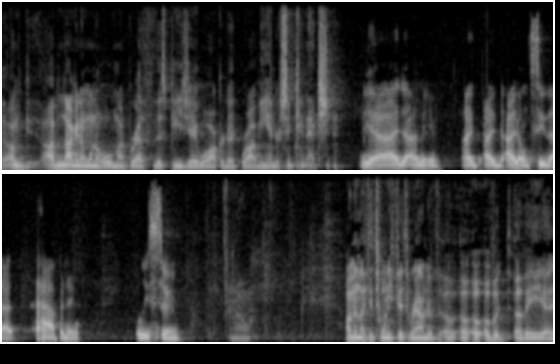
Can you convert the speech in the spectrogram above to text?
I'm I'm not going to want to hold my breath for this PJ Walker to Robbie Anderson connection. Yeah, I, I mean, I, I I don't see that happening, least soon. oh, I'm in like the 25th round of of, of a, of a uh,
